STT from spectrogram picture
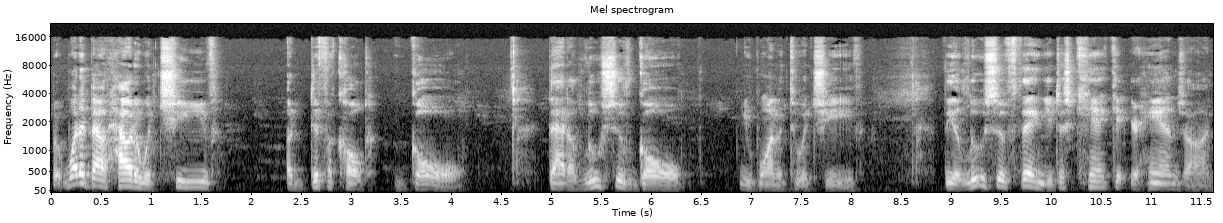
But what about how to achieve a difficult goal? That elusive goal you wanted to achieve the elusive thing you just can't get your hands on.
